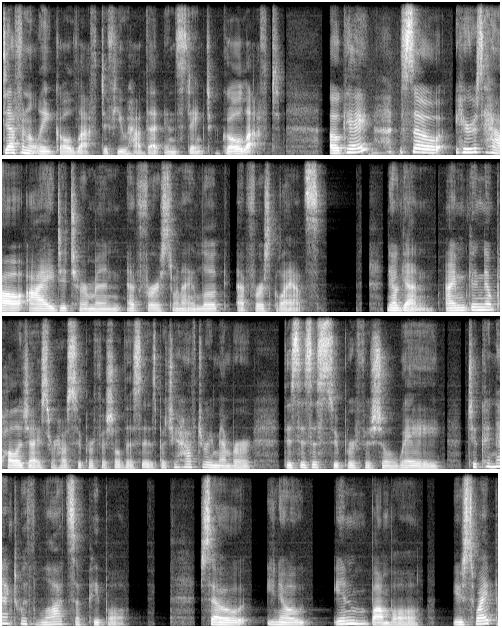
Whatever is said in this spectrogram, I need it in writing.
definitely go left if you have that instinct, go left. Okay, so here's how I determine at first when I look at first glance. Now, again, I'm going to apologize for how superficial this is, but you have to remember this is a superficial way to connect with lots of people. So, you know, in Bumble, you swipe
